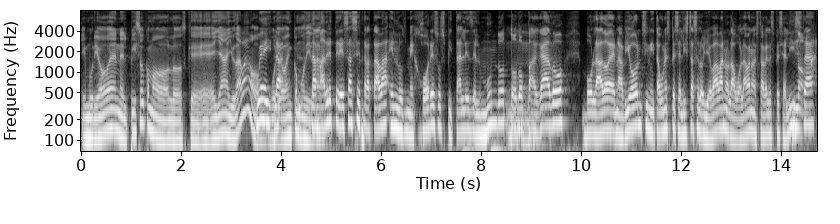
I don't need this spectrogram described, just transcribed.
¿Y murió en el piso como los que ella ayudaba o Güey, murió la, en comodidad? La Madre Teresa se trataba en los mejores hospitales del mundo, todo Mm. pagado, volado en avión. Si necesitaba un especialista, se lo llevaban o la volaban donde estaba el No especialista.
